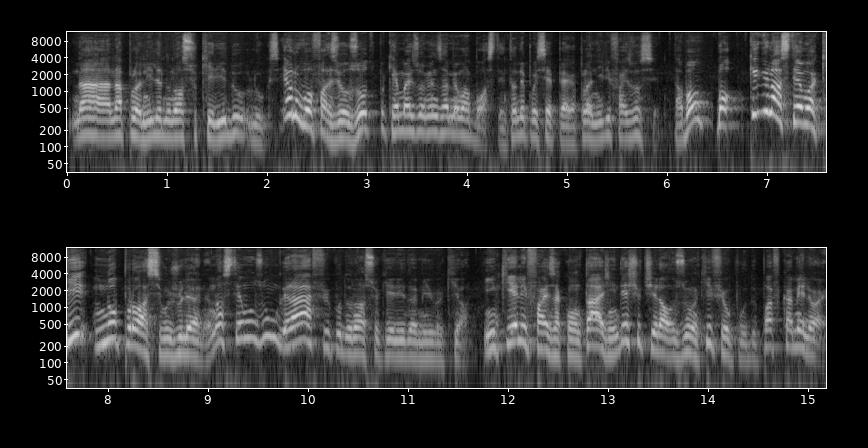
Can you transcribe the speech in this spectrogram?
na, na planilha do nosso querido Lucas. Eu não vou fazer os outros porque é mais ou menos a mesma bosta. Então depois você pega a planilha e faz você, tá bom? Bom, o que, que nós temos aqui no próximo, Juliano? Juliana, nós temos um gráfico do nosso querido amigo aqui, ó, em que ele faz a contagem, deixa eu tirar o zoom aqui, Felpudo, para ficar melhor,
